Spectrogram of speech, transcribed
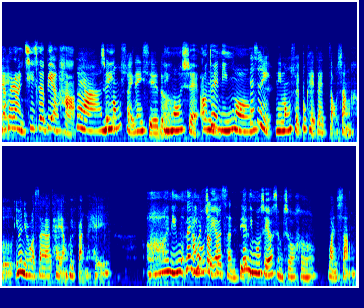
然后让你气色变好。对啊，柠檬水那些的。柠檬水哦，对，嗯柠檬。但是你柠檬水不可以在早上喝，因为你如果晒到太阳会反黑。哦，柠檬那柠檬水要沉淀那。柠檬水要什么时候喝？晚上，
